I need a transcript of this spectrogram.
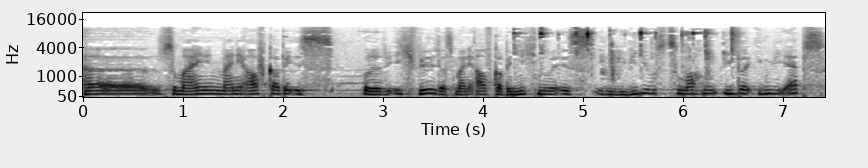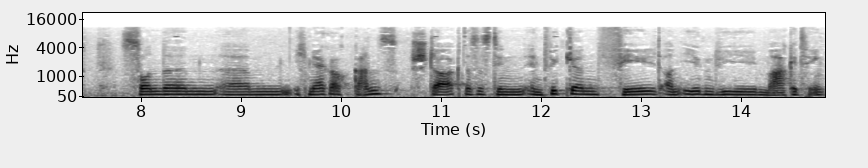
äh, so mein, meine Aufgabe ist, oder ich will, dass meine Aufgabe nicht nur ist, irgendwie Videos zu machen über irgendwie Apps, sondern ähm, ich merke auch ganz stark, dass es den Entwicklern fehlt an irgendwie Marketing.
